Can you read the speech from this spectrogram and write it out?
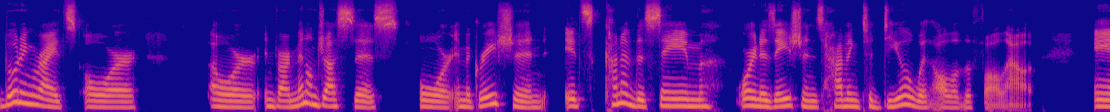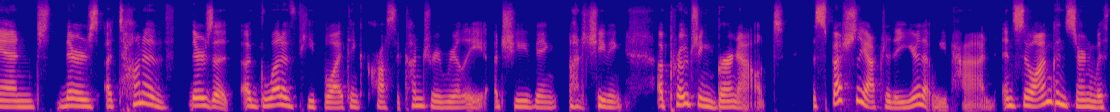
voting rights or or environmental justice or immigration, it's kind of the same organizations having to deal with all of the fallout and there's a ton of there's a, a glut of people i think across the country really achieving achieving approaching burnout especially after the year that we've had. And so i'm concerned with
